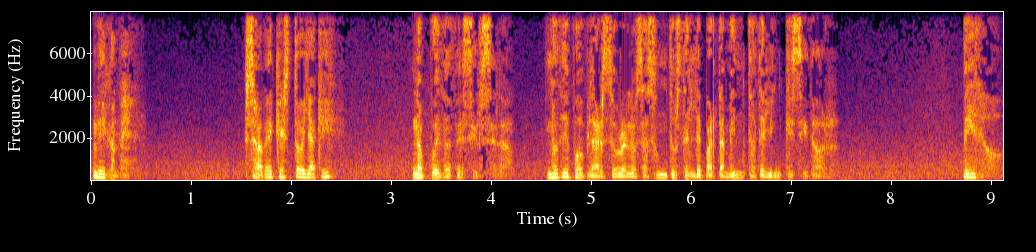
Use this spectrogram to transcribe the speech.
Dígame. ¿Sabe que estoy aquí? No puedo decírselo. No debo hablar sobre los asuntos del departamento del Inquisidor. Pero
